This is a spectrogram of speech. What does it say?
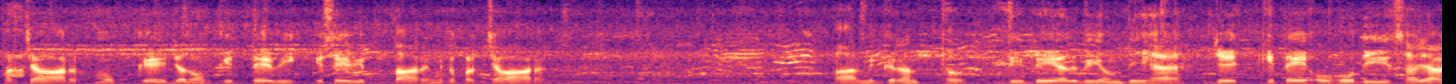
ਪ੍ਰਚਾਰ ਮੌਕੇ, ਜਦੋਂ ਕਿਤੇ ਵੀ ਕਿਸੇ ਵੀ ਧਾਰਮਿਕ ਪ੍ਰਚਾਰ, ਧਾਰਮਿਕ ਗ੍ਰੰਥ ਦੀ ਬੇਅਦਬੀ ਹੁੰਦੀ ਹੈ, ਜੇ ਕਿਤੇ ਉਹ ਦੀ ਸਜ਼ਾ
